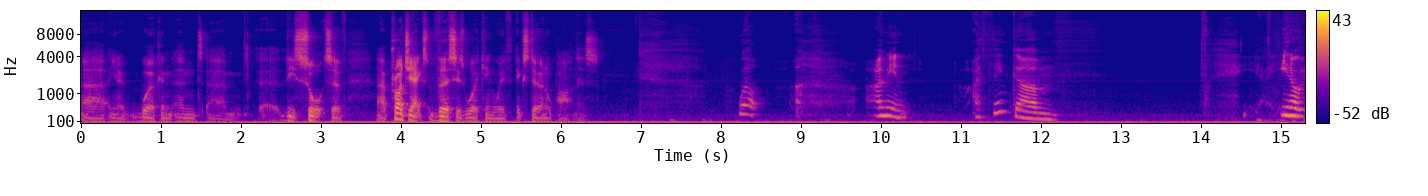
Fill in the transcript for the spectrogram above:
uh, you know work and, and um, uh, these sorts of uh, projects versus working with external partners. Well, I mean, I think um, you know,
